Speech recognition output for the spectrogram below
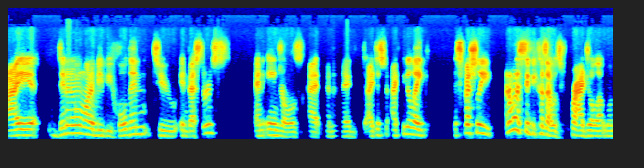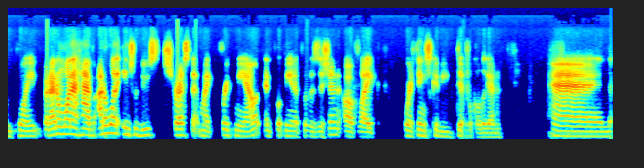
I didn't want to be beholden to investors and angels at and I, I just I feel like especially I don't want to say because I was fragile at one point, but I don't want to have I don't want to introduce stress that might freak me out and put me in a position of like where things could be difficult again. And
